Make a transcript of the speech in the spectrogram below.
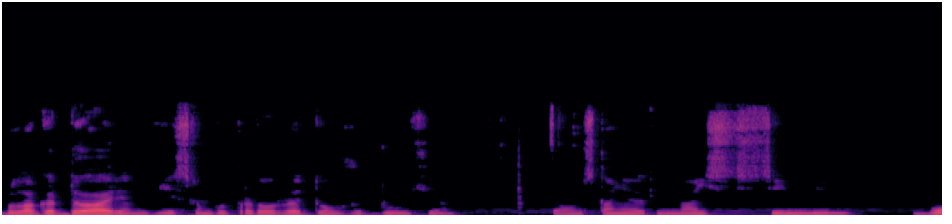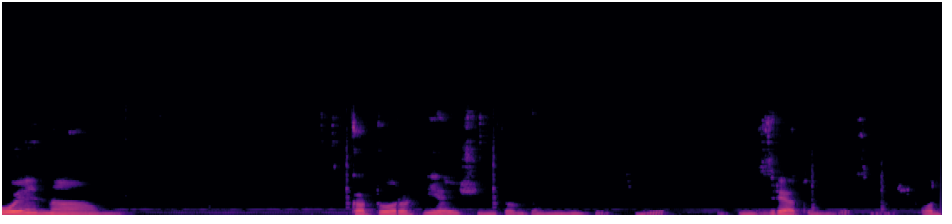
благодарен. Если он будет продолжать в том же духе, то он станет наисильным воином, которых я еще никогда не видел тебе. Зря ты не знаешь. Вот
